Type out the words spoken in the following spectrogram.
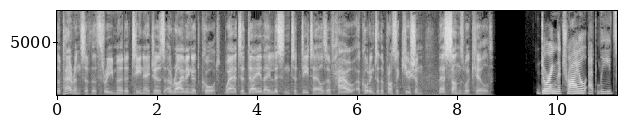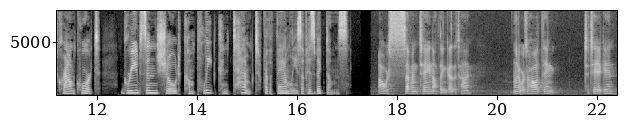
The parents of the three murdered teenagers arriving at court, where today they listened to details of how, according to the prosecution, their sons were killed. During the trial at Leeds Crown Court, Grieveson showed complete contempt for the families of his victims. I was 17, I think, at the time. And it was a hard thing to take in.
